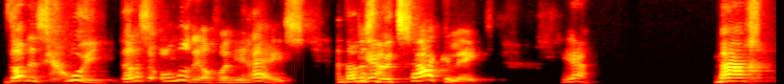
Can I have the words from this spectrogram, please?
dat is groei. Dat is onderdeel van die reis. En dat is noodzakelijk. Ja. Maar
